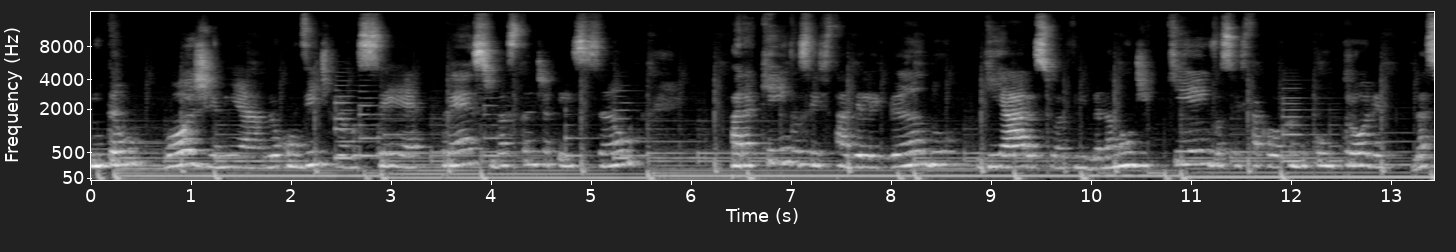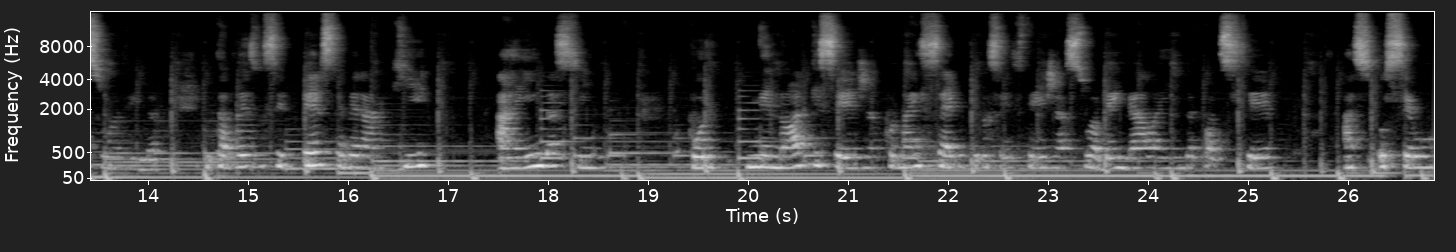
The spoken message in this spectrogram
Então, hoje, minha, meu convite para você é preste bastante atenção para quem você está delegando guiar a sua vida, na mão de quem você está colocando o controle da sua vida. E talvez você perceberá que, ainda assim, por menor que seja, por mais cego que você esteja, a sua bengala ainda pode ser o seu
